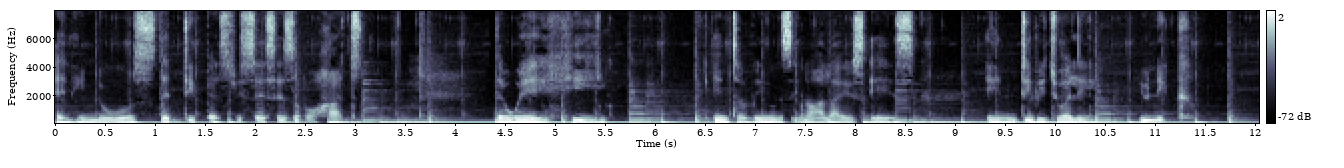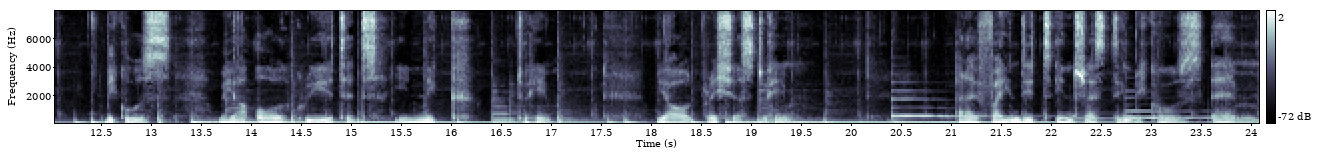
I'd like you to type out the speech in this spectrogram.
and He knows the deepest recesses of our heart. The way He intervenes in our lives is individually unique because we are all created unique to Him. We are all precious to Him. And I find it interesting because um,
